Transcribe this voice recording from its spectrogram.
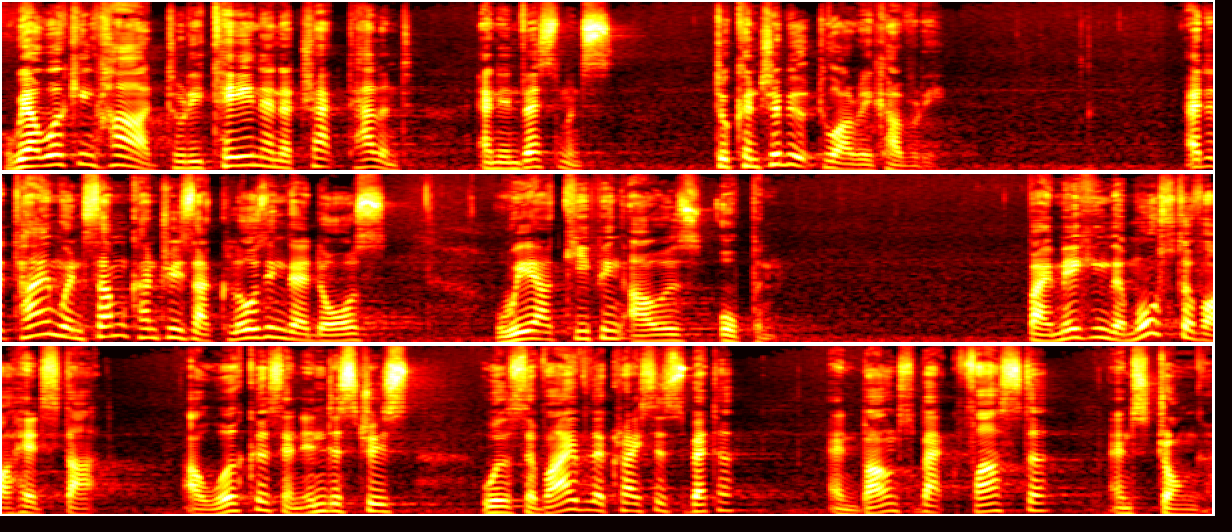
we are working hard to retain and attract talent and investments to contribute to our recovery. At a time when some countries are closing their doors, we are keeping ours open. By making the most of our head start, our workers and industries will survive the crisis better and bounce back faster and stronger.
